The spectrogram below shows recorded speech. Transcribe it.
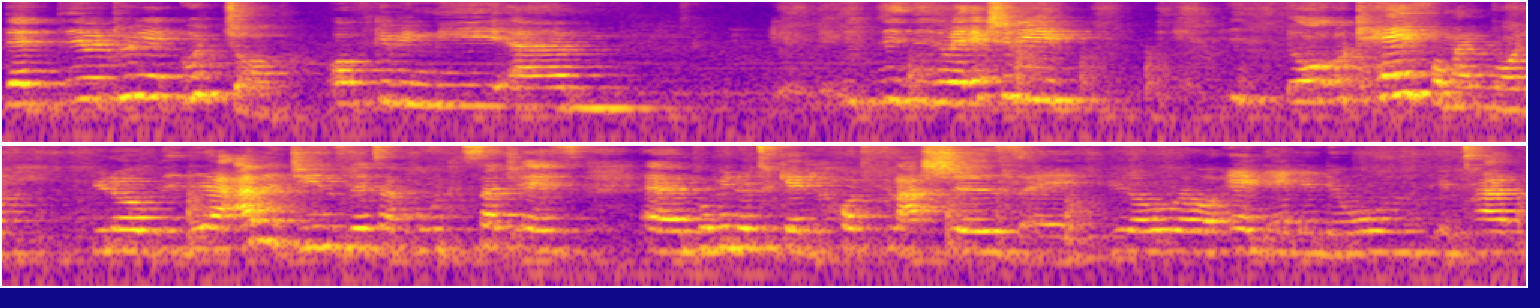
that they were doing a good job of giving me, um, they were actually okay for my body. You know, there are other genes that are good, such as um, for me not to get hot flashes and, you know, and, and, and the whole entire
